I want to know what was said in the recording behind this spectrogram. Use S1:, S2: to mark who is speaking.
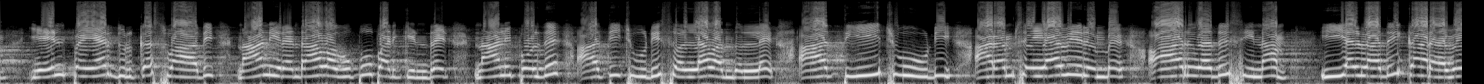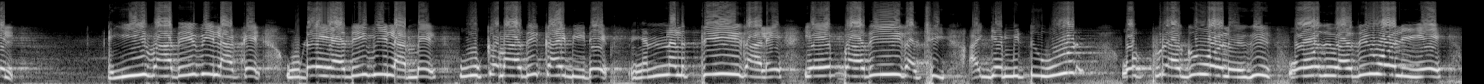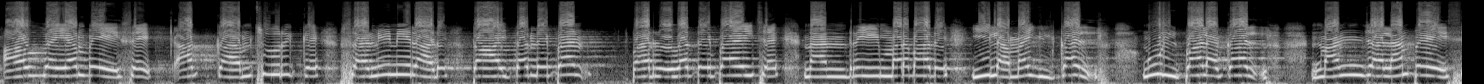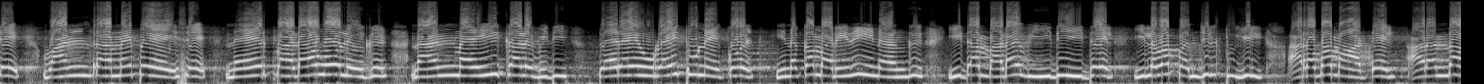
S1: வணக்கம் என் பெயர் துர்கஸ்வாதி நான் இரண்டாம் வகுப்பு படிக்கின்றேன். நான் இப்பொழுது ஆத்திச்சூடி சொல்ல வந்துள்ளேன். ஆத்திச்சூடி அறம் செய்ய விரும்பு ஆறுவது சினம் இயல்வது கரவேல். ஈவது விளக்கேல் உடையது விளம்பே ஊக்கமது கைவிடே எண்ணெழுத்தீகளே ஏப்பது கட்சி ஐயமிட்டு ஊன் ஒப்புரகு ஒழுகு. ஓதுவது ஒளியே அவ்வை இசை அக்கம் சுருக்கே சனி நீராடு தாய் தந்தை பண் பருவத்தை பைசை நன்றி மரபாதே இளமையில் கல் நூல் பழக்கல் மஞ்சளம் பேசே வன்றமை பேசே நேர்பட ஒழுகு நன்மை கலவிதி பெறை உரை துணைக்கோள் இணக்கம் அறிவு இணங்கு இடம்பட வீதி இதழ் இளவ பஞ்சில் துயில் அரப மாட்டேல் அறந்த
